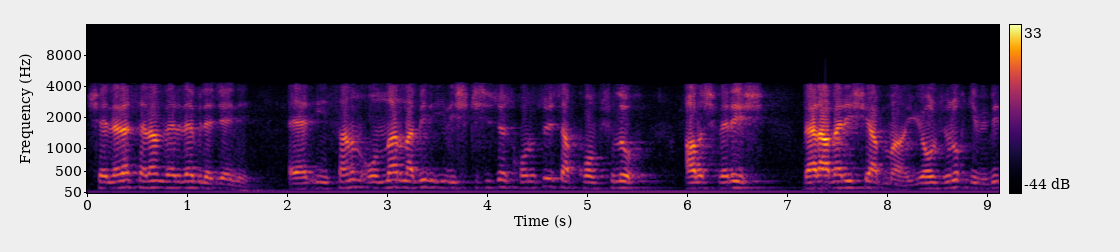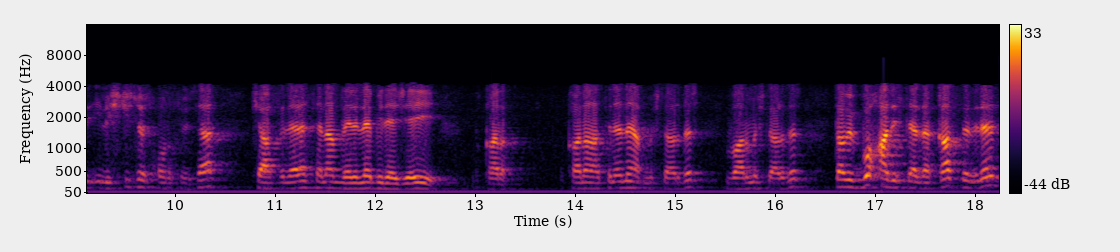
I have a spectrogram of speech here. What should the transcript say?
Şeylere selam verilebileceğini, eğer insanın onlarla bir ilişkisi söz konusuysa komşuluk, alışveriş, beraber iş yapma, yolculuk gibi bir ilişki söz konusuysa kafirlere selam verilebileceği kan kanaatine ne yapmışlardır? Varmışlardır. Tabi bu hadislerde kastedilen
